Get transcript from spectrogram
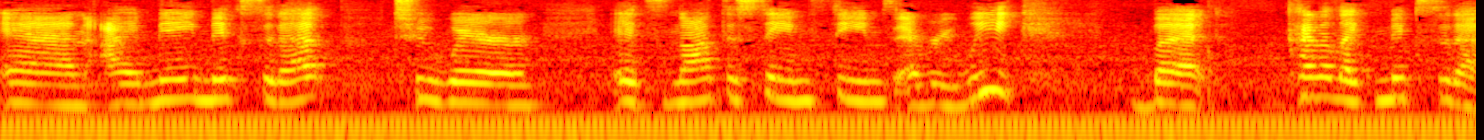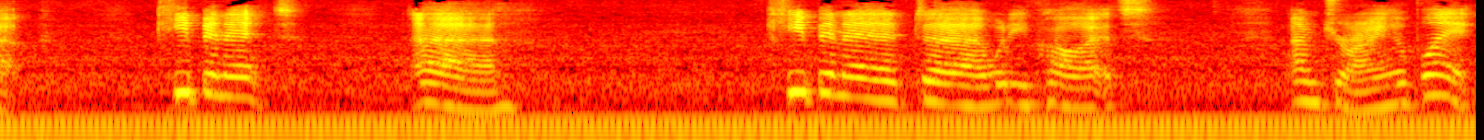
and I may mix it up to where it's not the same themes every week, but kind of like mix it up. Keeping it, uh, keeping it, uh, what do you call it? I'm drawing a blank.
